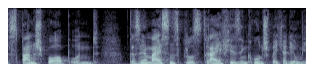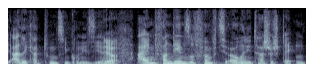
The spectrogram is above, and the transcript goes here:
Spongebob und das sind ja meistens bloß drei, vier Synchronsprecher, die irgendwie alle Cartoons synchronisieren. Ja. Einen von dem so 50 Euro in die Tasche stecken,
